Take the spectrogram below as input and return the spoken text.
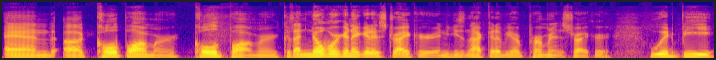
and uh, Cole Palmer, Cold Palmer, because I know we're gonna get a striker, and he's not gonna be our permanent striker, would be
